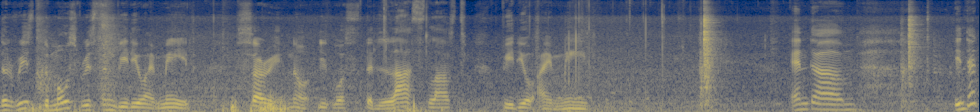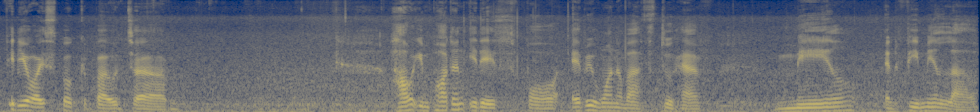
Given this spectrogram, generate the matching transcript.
the the most recent video I made sorry no it was the last last video I made and um, in that video I spoke about um, how important it is for every one of us to have male and female love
